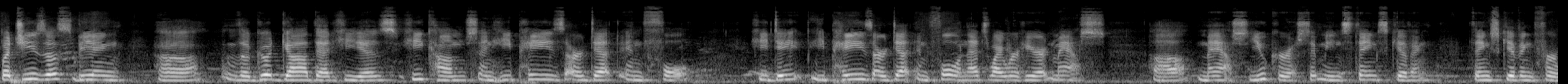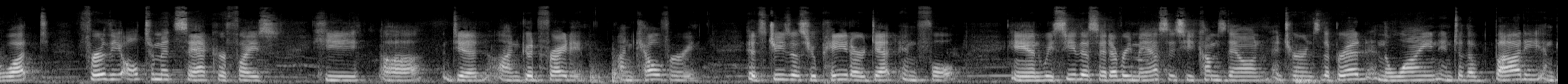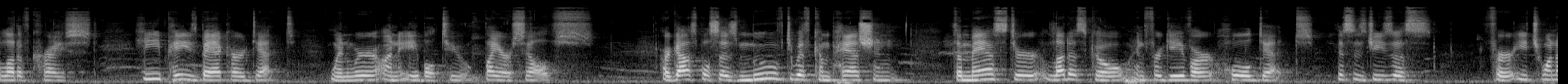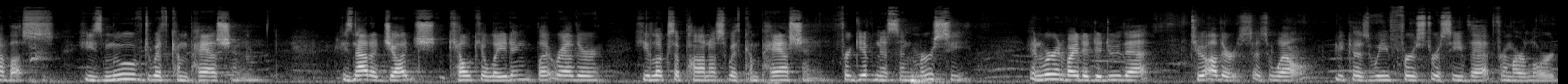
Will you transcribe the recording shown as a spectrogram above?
But Jesus, being uh, the good God that He is, He comes and He pays our debt in full. He, de- he pays our debt in full, and that's why we're here at Mass. Uh, Mass, Eucharist, it means thanksgiving. Thanksgiving for what? For the ultimate sacrifice He uh, did on Good Friday, on Calvary. It's Jesus who paid our debt in full. And we see this at every Mass as he comes down and turns the bread and the wine into the body and blood of Christ. He pays back our debt when we're unable to by ourselves. Our gospel says, moved with compassion, the Master let us go and forgave our whole debt. This is Jesus for each one of us. He's moved with compassion. He's not a judge calculating, but rather he looks upon us with compassion, forgiveness, and mercy. And we're invited to do that to others as well, because we first received that from our Lord.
